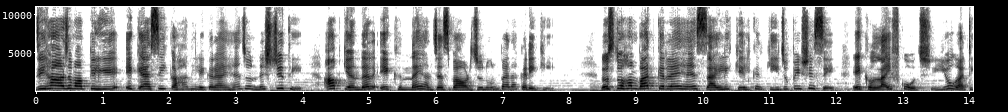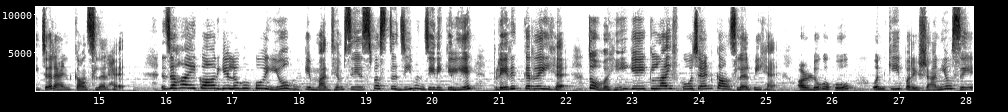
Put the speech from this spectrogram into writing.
जी हाँ आज हम आपके लिए एक ऐसी कहानी लेकर आए हैं जो निश्चित ही आपके अंदर एक नया जज्बा और जुनून पैदा करेगी। दोस्तों, हम बात कर रहे हैं साइली केलकर की, जो पेशे से एक life coach yoga teacher and counsellor है। जहाँ एक और ये लोगों को योग के माध्यम से स्वस्थ जीवन जीने के लिए प्रेरित कर रही है तो वहीं ये एक लाइफ कोच एंड काउंसलर भी है और लोगों को उनकी परेशानियों से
